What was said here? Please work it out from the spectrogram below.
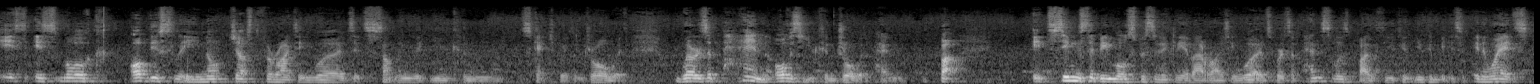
is is more obviously not just for writing words; it's something that you can sketch with and draw with Whereas a pen, obviously you can draw with a pen, but it seems to be more specifically about writing words. Whereas a pencil is both. You can, you can be, in a way, it's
